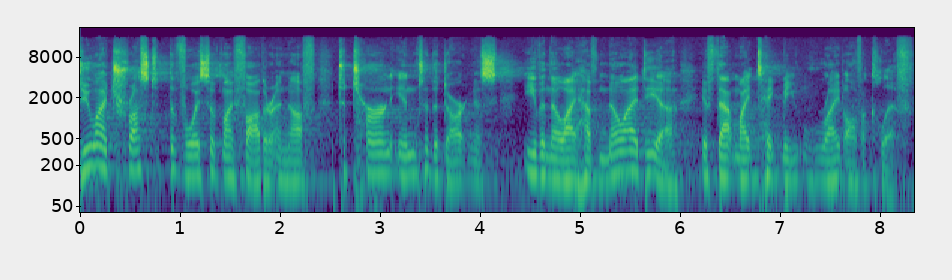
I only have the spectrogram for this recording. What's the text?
do I trust the voice of my father enough to turn into the darkness, even though I have no idea if that might take me right off a cliff?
